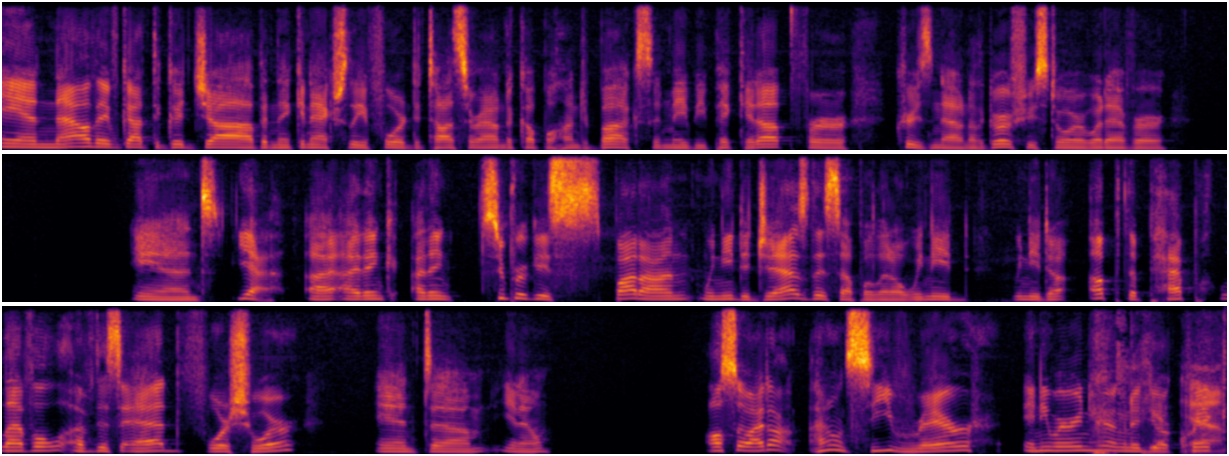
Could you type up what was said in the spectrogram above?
and now they've got the good job and they can actually afford to toss around a couple hundred bucks and maybe pick it up for cruising down to the grocery store or whatever and yeah i, I think i think super is spot on we need to jazz this up a little we need we need to up the pep level of this ad for sure and um, you know also i don't i don't see rare anywhere in here i'm going to do a quick Yeah.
